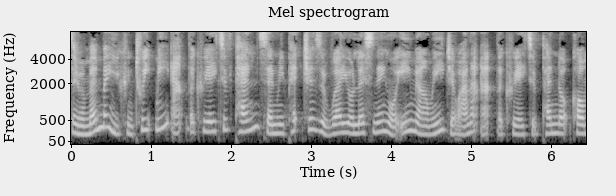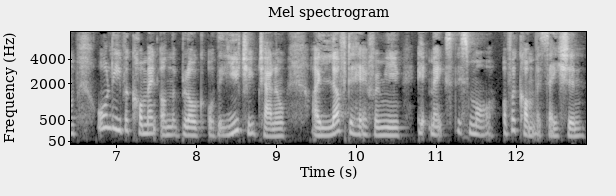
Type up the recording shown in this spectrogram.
So remember, you can tweet me at The Creative Penn, send me pictures of where you're listening, or email me, joanna at thecreativepenn.com, or leave a comment on the blog or the YouTube channel. I love to hear from you. It makes this more of a conversation.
